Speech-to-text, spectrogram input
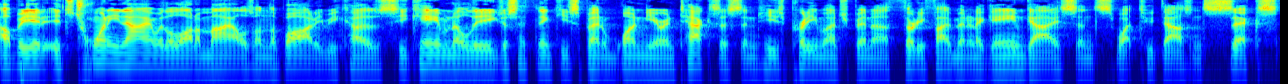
albeit it's 29 with a lot of miles on the body because he came in the league just I think he spent one year in Texas and he's pretty much been a 35 minute a game guy since what 2006.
